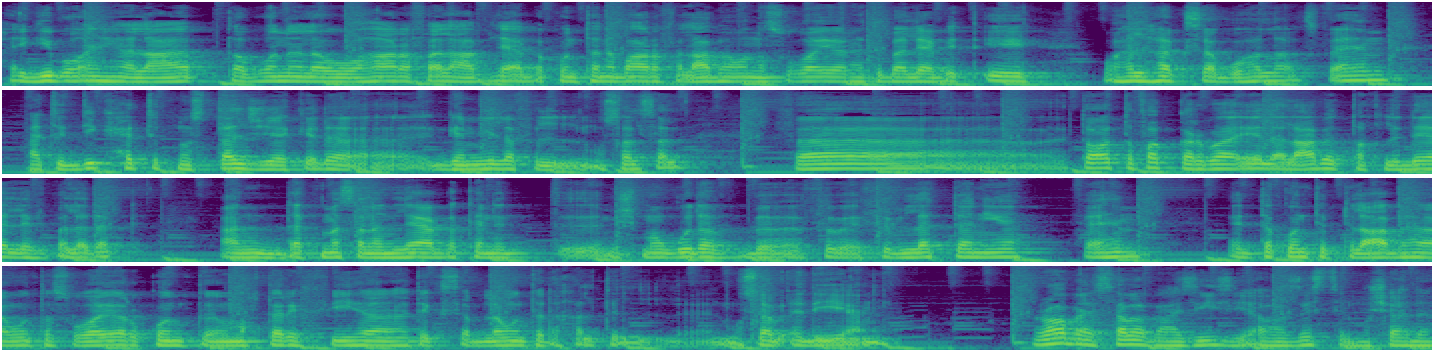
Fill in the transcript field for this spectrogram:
هيجيبوا انهي ألعاب؟ طب وأنا لو هعرف ألعب لعبة كنت أنا بعرف ألعبها وأنا صغير هتبقى لعبة إيه؟ وهل هكسب وهل فاهم؟ هتديك حتة نوستالجيا كده جميلة في المسلسل. فتقعد تفكر بقى إيه الألعاب التقليدية اللي في بلدك؟ عندك مثلا لعبة كانت مش موجودة في بلاد تانية فاهم؟ أنت كنت بتلعبها وأنت صغير وكنت محترف فيها هتكسب لو أنت دخلت المسابقة دي يعني. رابع سبب عزيزي أو عزيزتي المشاهدة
